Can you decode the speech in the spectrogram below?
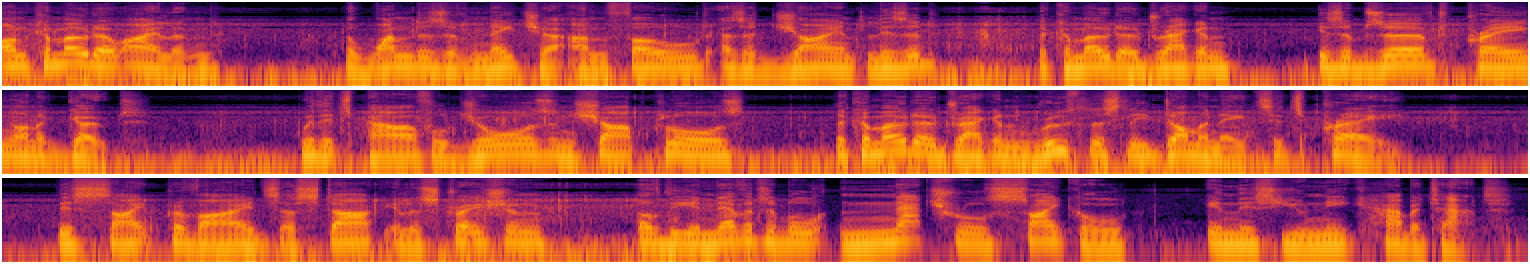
On Komodo Island, the wonders of nature unfold as a giant lizard, the Komodo dragon, is observed preying on a goat. With its powerful jaws and sharp claws, the Komodo dragon ruthlessly dominates its prey. This sight provides a stark illustration of the inevitable natural cycle in this unique habitat.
